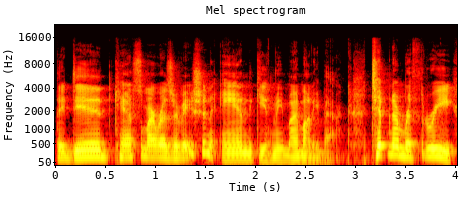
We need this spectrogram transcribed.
they did cancel my reservation and give me my money back. Tip number three,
